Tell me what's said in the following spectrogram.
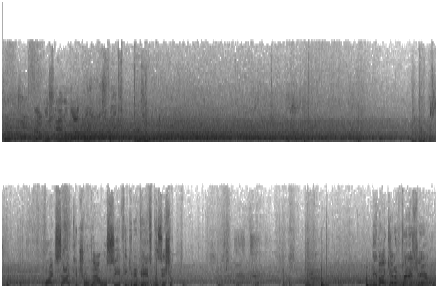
Serves him off. Yeah, looks a little wobbly on his feet. Right, side control now. We'll see if he can advance position. He might get a finish here.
